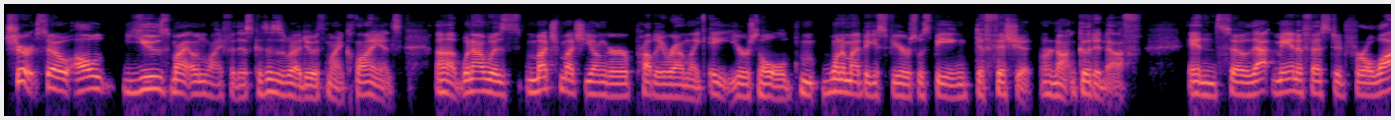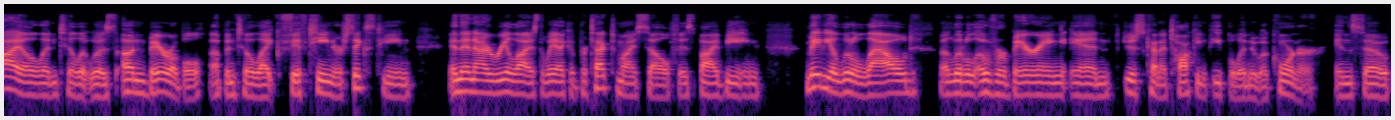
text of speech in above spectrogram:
Sure. So I'll use my own life for this because this is what I do with my clients. Uh, when I was much, much younger, probably around like eight years old, m- one of my biggest fears was being deficient or not good enough. And so that manifested for a while until it was unbearable up until like 15 or 16. And then I realized the way I could protect myself is by being maybe a little loud, a little overbearing, and just kind of talking people into a corner. And so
